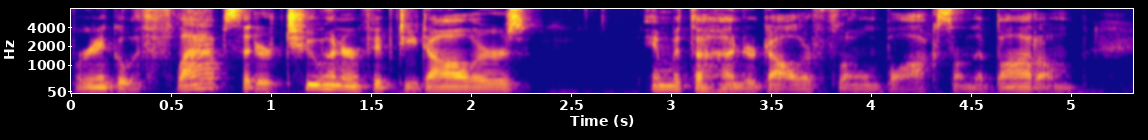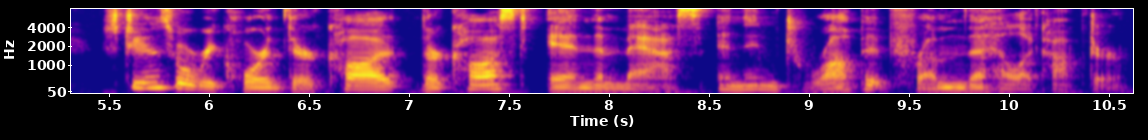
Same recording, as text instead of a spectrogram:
We're going to go with flaps that are $250 and with the $100 flown blocks on the bottom. Students will record their, co their cost and the mass and then drop it from the helicopter.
